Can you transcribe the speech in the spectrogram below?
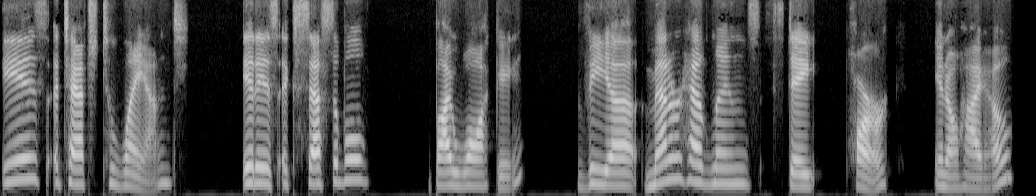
is attached to land. It is accessible by walking via Mentor Headlands State Park in Ohio.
